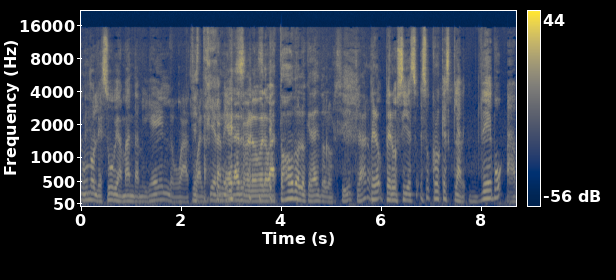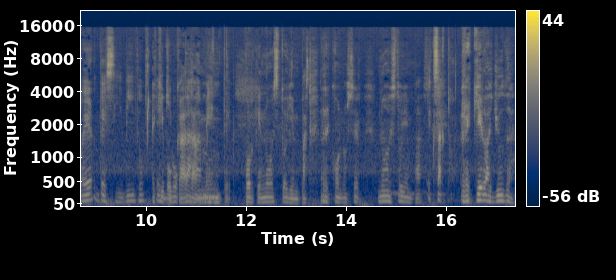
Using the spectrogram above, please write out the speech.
uno le sube a Amanda Miguel o a cualquiera de pero, a todo lo que da el dolor, sí, claro. Pero, pero sí, eso, eso creo que es clave. Debo haber decidido equivocadamente, porque no estoy en paz. Reconocer, no estoy en paz. Exacto. Requiero ayuda.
